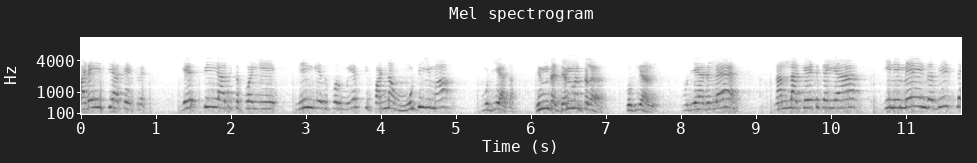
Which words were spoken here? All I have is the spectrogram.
கடைசியா கேக்குறேன். எஸ்பி கிட்ட போய் நீங்க இதுக்கு ஒரு முயற்சி பண்ண முடியுமா? முடியாதா? இந்த ஜென்மத்துல முடியாது. முடியாதுல்ல? நல்லா கேட்டுக்கையா இனிமே இந்த வீட்ல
